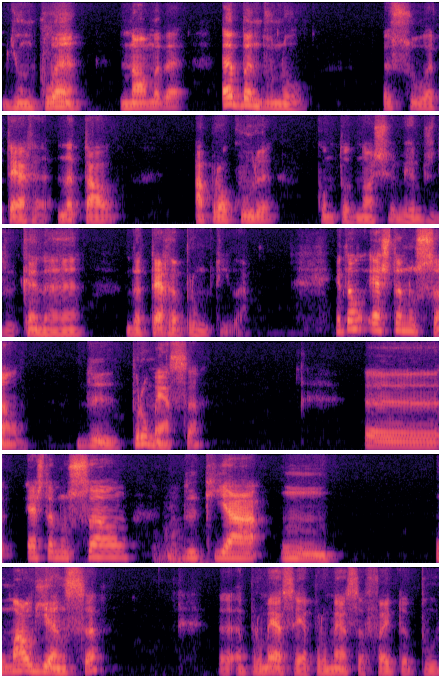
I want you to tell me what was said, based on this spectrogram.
de um clã nómada, abandonou a sua terra natal à procura, como todos nós sabemos, de Canaã, da terra prometida. Então, esta noção de promessa, esta noção de que há um, uma aliança, uh, a promessa é a promessa feita por,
